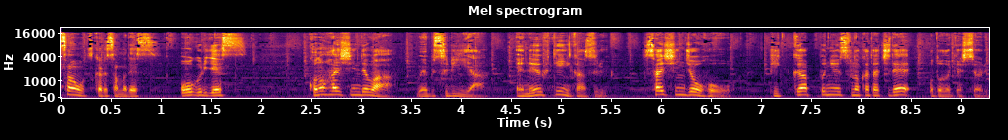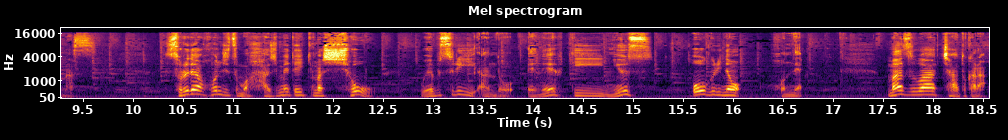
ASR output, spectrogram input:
さんお疲れ様です。大栗です。この配信では Web3 や NFT に関する最新情報をピックアップニュースの形でお届けしております。それでは本日も始めていきましょう。Web3&NFT ニュース大栗の本音。まずはチャートから。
